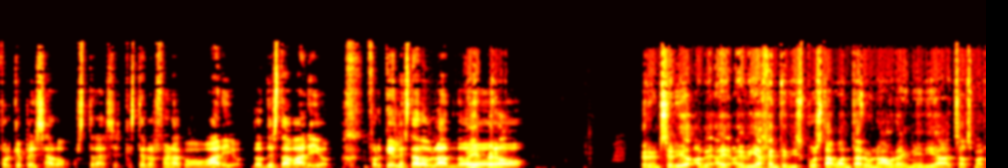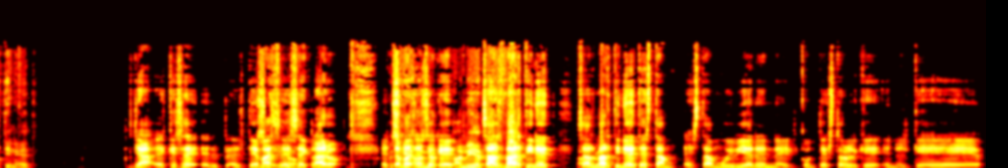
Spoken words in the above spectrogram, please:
porque he pensado, ostras, es que este no suena como Mario. ¿Dónde está Mario? ¿Por qué él está doblando? Oye, pero, pero en serio, ¿había gente dispuesta a aguantar una hora y media a Charles Martinet? Ya, es que ese, el, el, tema es ese, claro. El es tema es eso que, que Charles Martinet, Charles Martinet está, está muy bien en el contexto en el que, en el que,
